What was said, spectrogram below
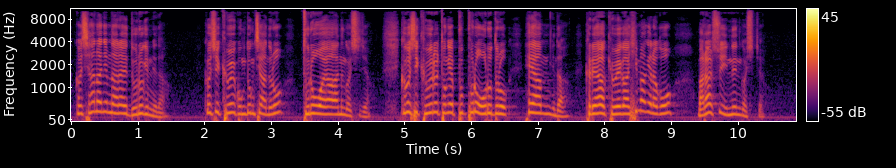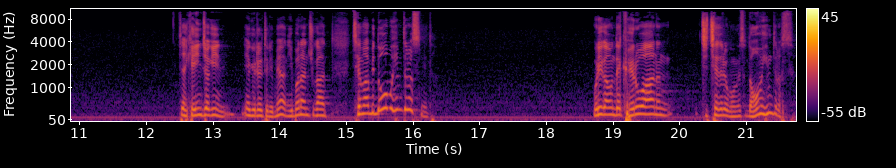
그것이 하나님 나라의 누룩입니다. 그것이 교회 공동체 안으로 들어와야 하는 것이죠. 그것이 교회를 통해 부풀어 오르도록 해야 합니다. 그래야 교회가 희망이라고 말할 수 있는 것이죠. 제 개인적인 얘기를 드리면 이번 한 주간 제 마음이 너무 힘들었습니다. 우리 가운데 괴로워하는 지체들을 보면서 너무 힘들었어요.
